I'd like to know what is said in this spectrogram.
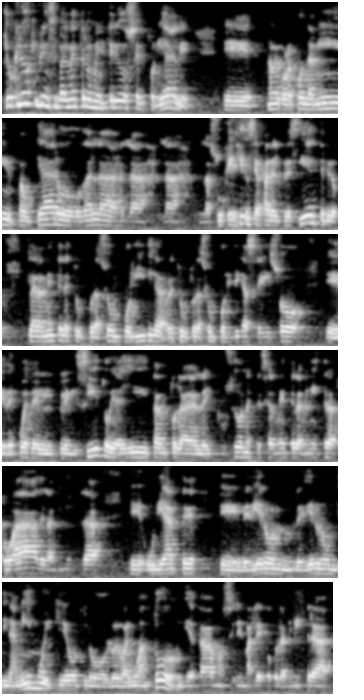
Yo creo que principalmente los ministerios sectoriales. Eh, no me corresponde a mí pautear o, dar las sugerencias para el presidente, pero claramente la estructuración política, la reestructuración política se hizo eh, después del plebiscito y ahí tanto la, inclusión, especialmente la ministra Toá, de la ministra eh, Uriarte, le, dieron, le dieron un dinamismo y creo que lo, evalúan todos. Hoy día estábamos, sin ir más lejos, con la ministra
